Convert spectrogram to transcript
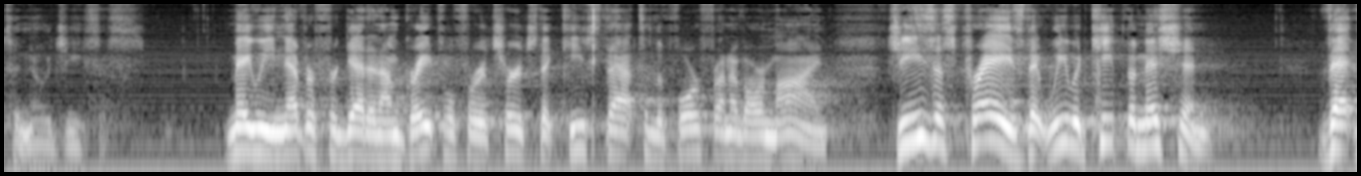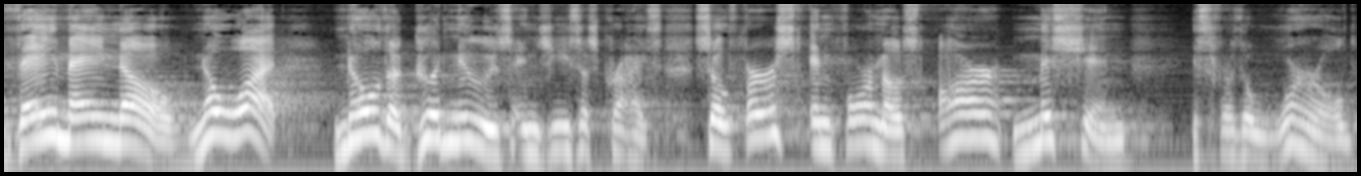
to know Jesus. May we never forget it. I'm grateful for a church that keeps that to the forefront of our mind. Jesus prays that we would keep the mission, that they may know. Know what? Know the good news in Jesus Christ. So, first and foremost, our mission is for the world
